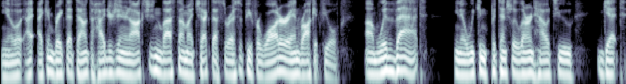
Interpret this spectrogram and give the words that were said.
You know, I, I can break that down to hydrogen and oxygen. Last time I checked, that's the recipe for water and rocket fuel. Um, with that, you know, we can potentially learn how to get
